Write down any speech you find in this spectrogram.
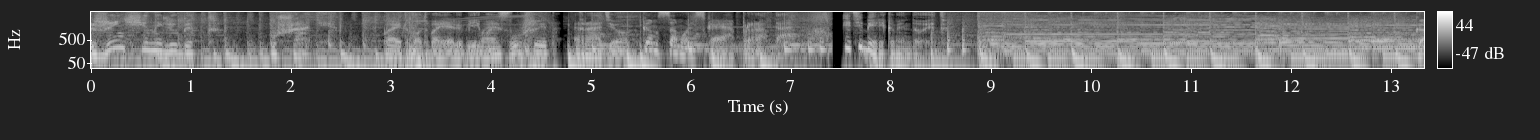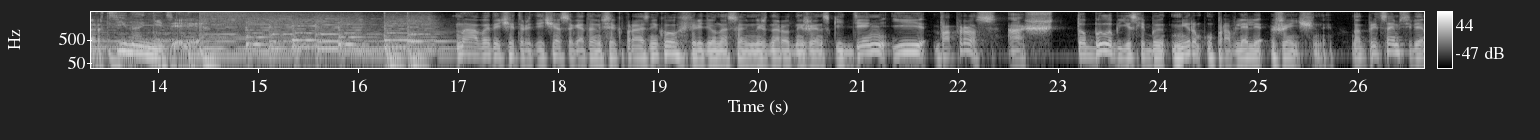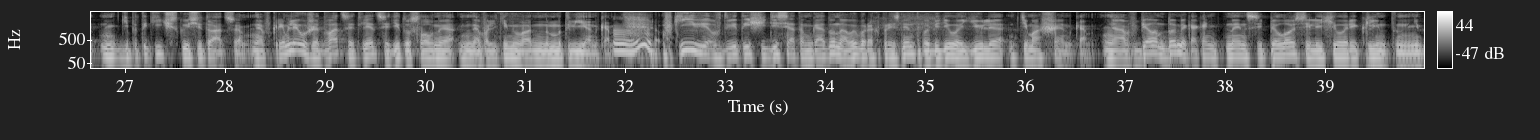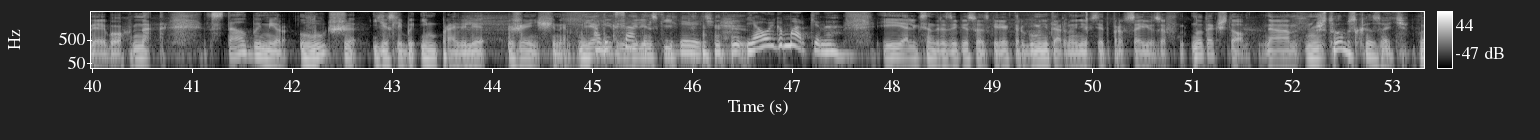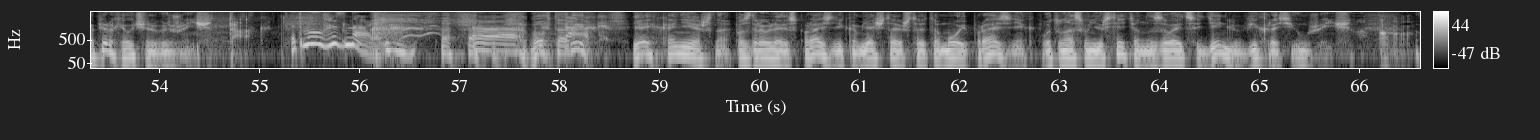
Женщины любят ушами. Поэтому твоя любимая слушает радио «Комсомольская правда». И тебе рекомендует. Картина недели. Ну, а в этой четверти часа готовимся к празднику. Впереди у нас с вами Международный женский день. И вопрос, а что было бы, если бы миром управляли женщины? Вот представим себе гипотетическую ситуацию. В Кремле уже 20 лет сидит условная Валентина Ивановна Матвиенко. Угу. В Киеве в 2010 году на выборах президента победила Юлия Тимошенко. А в Белом доме какая-нибудь Нэнси Пелоси или Хиллари Клинтон, не дай бог. На. Стал бы мир лучше, если бы им правили женщины? Я Александр Дмитрий Делинский. Я Ольга Маркина. И Александр Записоцкий, ректор Гуманитарного университета профсоюзов. Ну так что? А, что вам сказать? Во-первых, я очень люблю женщин. Так. Это мы уже знаем. А, Во-вторых, я их, конечно, поздравляю с праздником. Я считаю, что это мой праздник. Вот у нас в университете он называется День любви к красивым женщинам.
